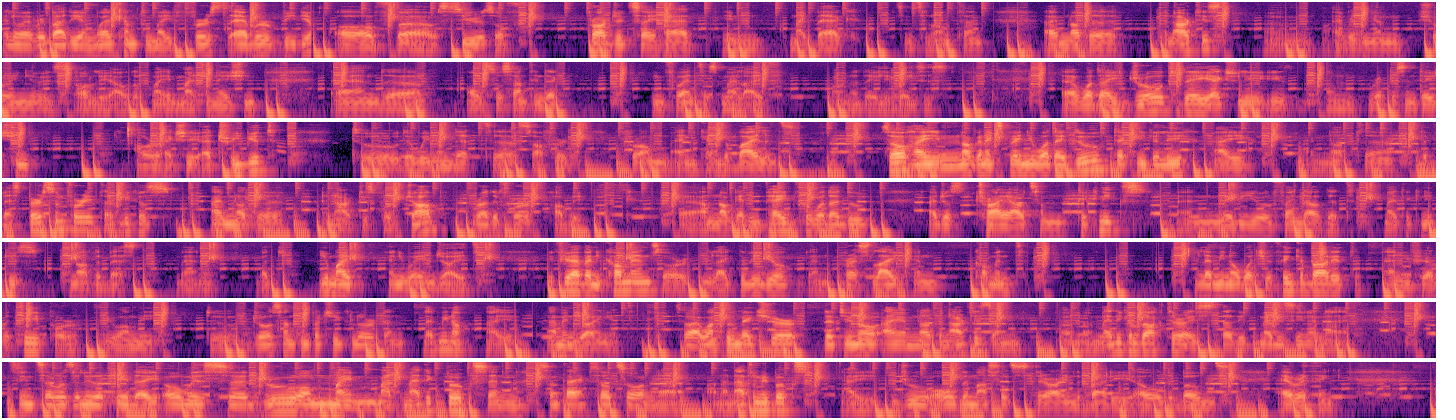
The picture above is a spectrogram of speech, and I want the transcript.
Hello everybody and welcome to my first ever video of a series of projects I had in my bag since a long time. I'm not a, an artist, um, everything I'm showing you is only out of my imagination and uh, also something that influences my life on a daily basis. Uh, what I draw today actually is um, representation or actually a tribute to the women that uh, suffered from any kind of violence. So I'm not gonna explain you what I do. Technically, I I'm not uh, the best person for it uh, because I'm not uh, an artist for job, rather for hobby. Uh, I'm not getting paid for what I do. I just try out some techniques and maybe you will find out that my technique is not the best. Then but you might anyway enjoy it. If you have any comments or you like the video, then press like and comment. Let me know what you think about it and if you have a tip or you want me to draw something particular, then let me know. I am enjoying it. So I want to make sure that you know I am not an artist, I'm, I'm a medical doctor, I studied medicine and I since I was a little kid I always uh, drew on my mathematic books and sometimes also on, uh, on anatomy books. I drew all the muscles there are in the body, all the bones, everything.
